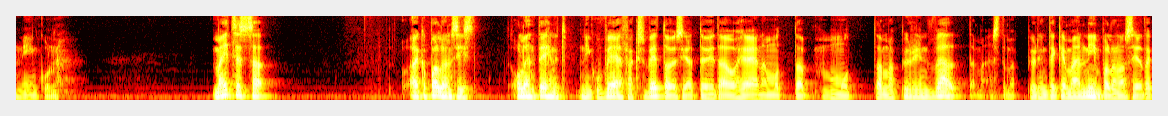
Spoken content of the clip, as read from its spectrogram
niin kuin – Mä itse asiassa aika paljon siis olen tehnyt niin kuin VFX-vetoisia töitä ohjaajana, mutta, mutta mä pyrin välttämään sitä. Mä pyrin tekemään niin paljon asioita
